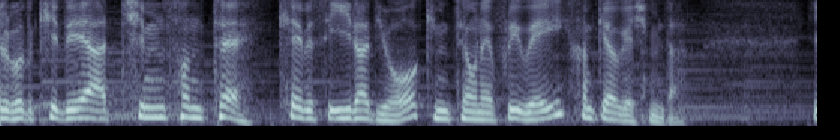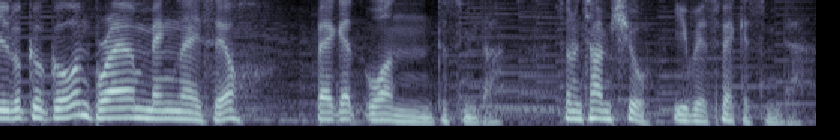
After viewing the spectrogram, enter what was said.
빌보드 키드의 아침 선택 KBS 2라디오 김태훈의 Freeway 함께하고 계십니다. 1부 끝곡은 브라이언 맥나이스요. Back at One 듣습니다. 저는 잠시 후 2부에서 뵙겠습니다.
